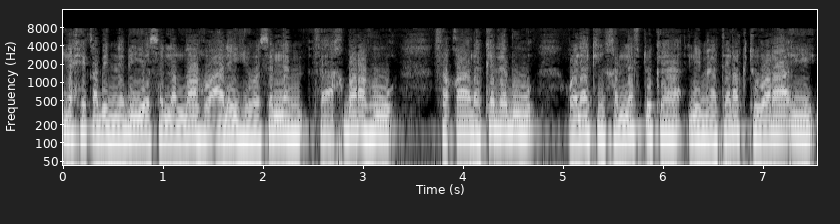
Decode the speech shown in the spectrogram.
لحق بالنبي صلى الله عليه وسلم فأخبره فقال كذبوا ولكن خلفتك لما تركت ورائي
